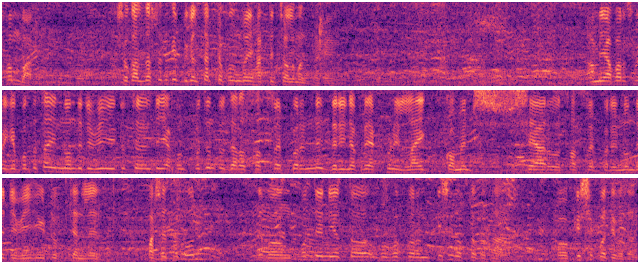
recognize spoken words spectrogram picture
সোমবার সকাল দশটা থেকে বিকেল চারটা পর্যন্ত এই হাটটি চলমান থাকে। আমি আবার সবাইকে বলতে চাই, নন্দী টিভি ইউটিউব চ্যানেলটি এখন পর্যন্ত যারা সাবস্ক্রাইব করেননি, দেরি না করে এক্ষুনি লাইক, কমেন্ট, শেয়ার ও সাবস্ক্রাইব করে নন্দী টিভি ইউটিউব চ্যানেলের পাশে থাকুন এবং প্রতিনিয়ত উপভোগ করুন কৃষি দত্ত কথা ও কৃষি প্রতিবেদন।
